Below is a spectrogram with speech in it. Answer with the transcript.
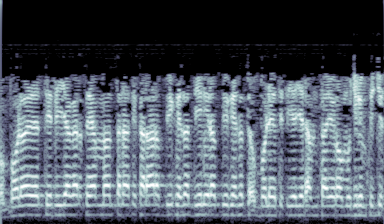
obboleetti xiyya gartee ammaan tanaati karaa rabbii keessatti diinii rabbii keessatti obboleetti xiyya jedhamta yeroo mujrimtichi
